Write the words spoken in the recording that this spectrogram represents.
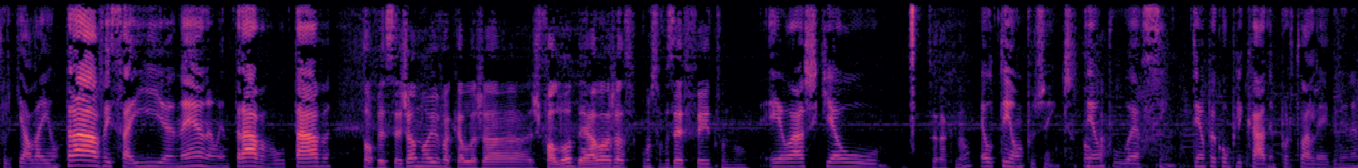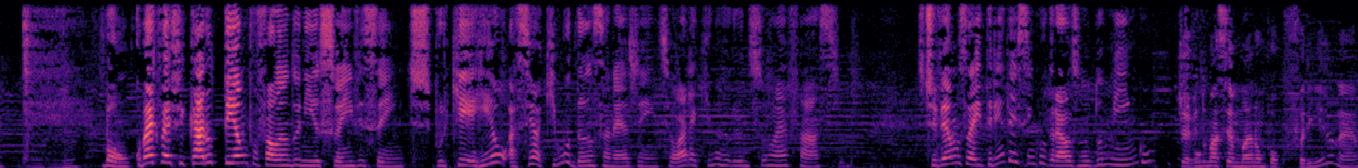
porque ela entrava e saía, né? Não entrava, voltava. Talvez seja a noiva, que ela já falou dela, já começou a fazer efeito. No... Eu acho que é o Será que não? É o tempo, gente. O então tá. tempo tá. é assim. O tempo é complicado em Porto Alegre, né? Uhum. Bom, como é que vai ficar o tempo falando nisso, hein, Vicente? Porque, real, assim, ó, que mudança, né, gente? Olha, aqui no Rio Grande do Sul não é fácil. Tivemos aí 35 graus no domingo. Tinha vindo uma semana um pouco fria, né?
